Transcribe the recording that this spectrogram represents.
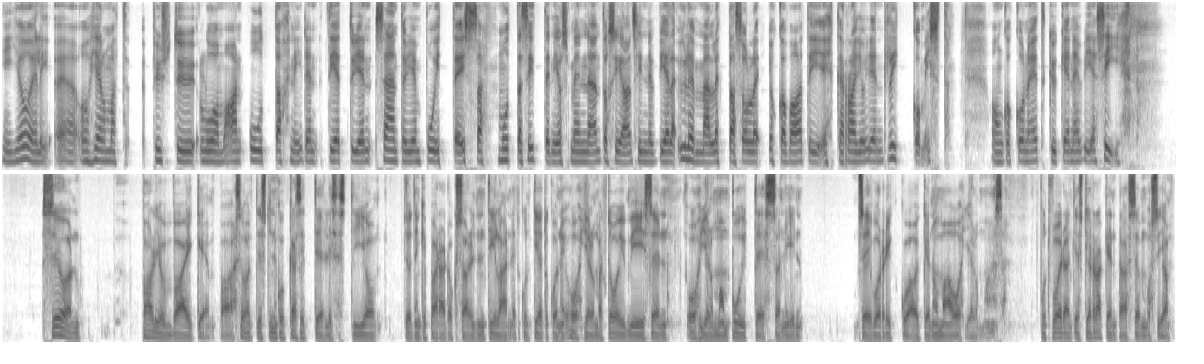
Joo, eli ohjelmat pystyy luomaan uutta niiden tiettyjen sääntöjen puitteissa, mutta sitten jos mennään tosiaan sinne vielä ylemmälle tasolle, joka vaatii ehkä rajojen rikkomista, onko koneet kykeneviä siihen? Se on paljon vaikeampaa. Se on tietysti niin käsitteellisesti jo jotenkin paradoksaalinen tilanne, että kun tietokoneohjelma toimii sen ohjelman puitteissa, niin se ei voi rikkoa oikein omaa ohjelmaansa. Mutta voidaan tietysti rakentaa semmoisia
